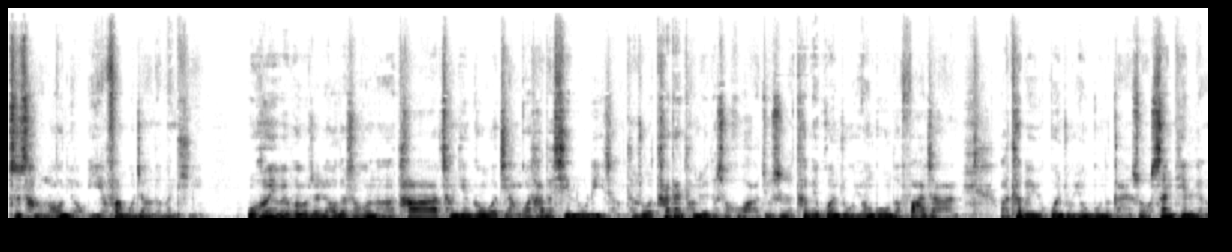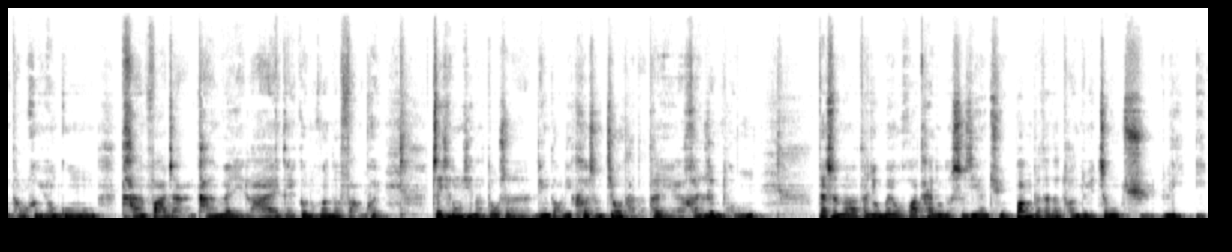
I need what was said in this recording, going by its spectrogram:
职场老鸟也犯过这样的问题。我和一位朋友在聊的时候呢，他曾经跟我讲过他的心路历程。他说他带团队的时候啊，就是特别关注员工的发展，啊，特别关注员工的感受，三天两头和员工谈发展、谈未来，给各种各样的反馈。这些东西呢，都是领导力课程教他的，他也很认同。但是呢，他就没有花太多的时间去帮着他的团队争取利益。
